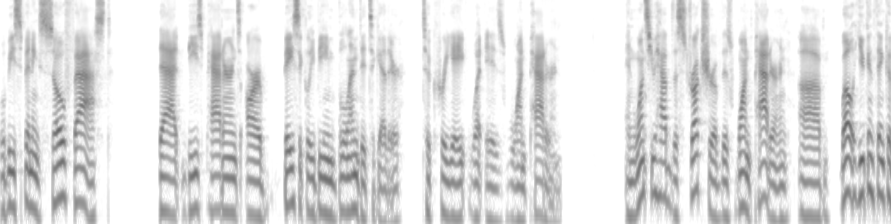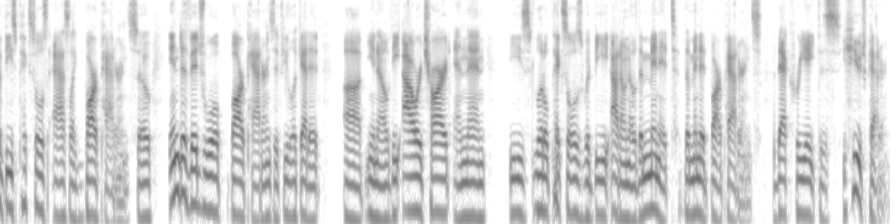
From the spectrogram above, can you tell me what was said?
will be spinning so fast that these patterns are basically being blended together to create what is one pattern. And once you have the structure of this one pattern, uh, well, you can think of these pixels as like bar patterns. So individual bar patterns, if you look at it, uh, you know, the hour chart, and then these little pixels would be, I don't know, the minute, the minute bar patterns that create this huge pattern.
